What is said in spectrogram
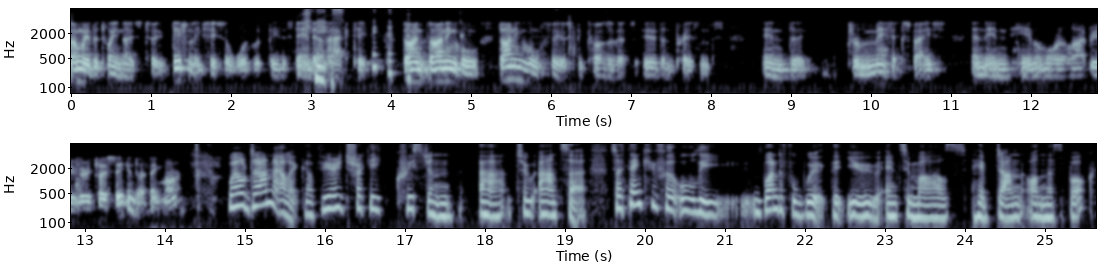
somewhere between those two. Definitely Cecil Wood would be the standout yes. architect. Din- dining hall, dining hall first because of its urban presence and the dramatic space, and then Hare Memorial Library, a very close second, I think, Morrin. Well done, Alec. A very tricky question uh, to answer. So thank you for all the wonderful work that you and Sir Miles have done on this book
